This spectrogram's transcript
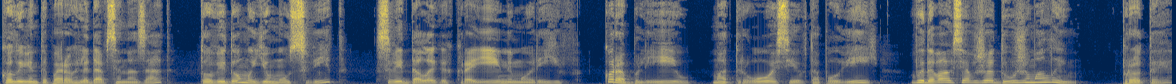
Коли він тепер оглядався назад, то відомий йому світ, світ далеких країн і морів, кораблів, матросів та повій, видавався вже дуже малим. Проте,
